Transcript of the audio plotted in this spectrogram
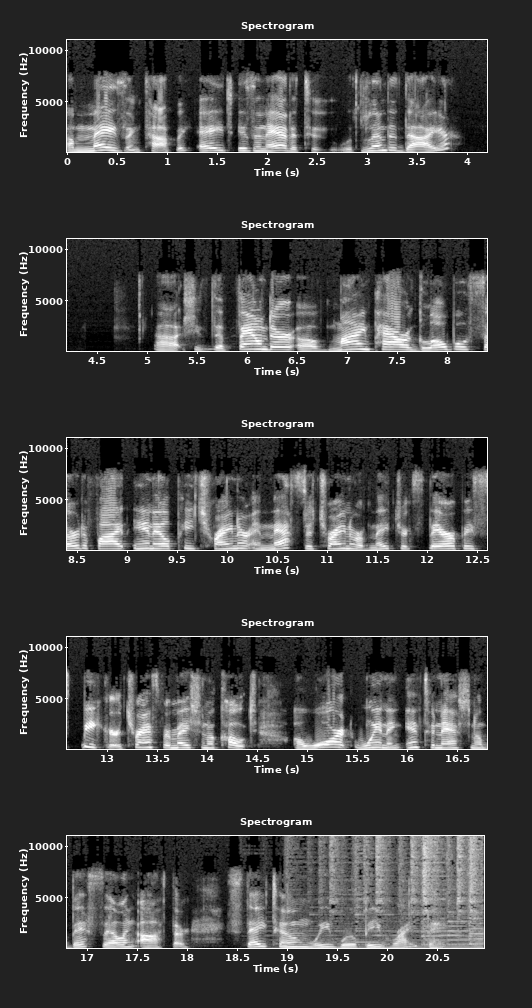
amazing topic Age is an Attitude with Linda Dyer. Uh, she's the founder of Mind Power Global, certified NLP trainer and master trainer of matrix therapy, speaker, transformational coach, award winning international best selling author. Stay tuned, we will be right back.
